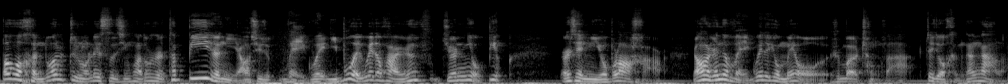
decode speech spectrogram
包括很多这种类似的情况，都是他逼着你要去违规，你不违规的话，人觉得你有病，而且你又不落好。然后人家违规的又没有什么惩罚，这就很尴尬了。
